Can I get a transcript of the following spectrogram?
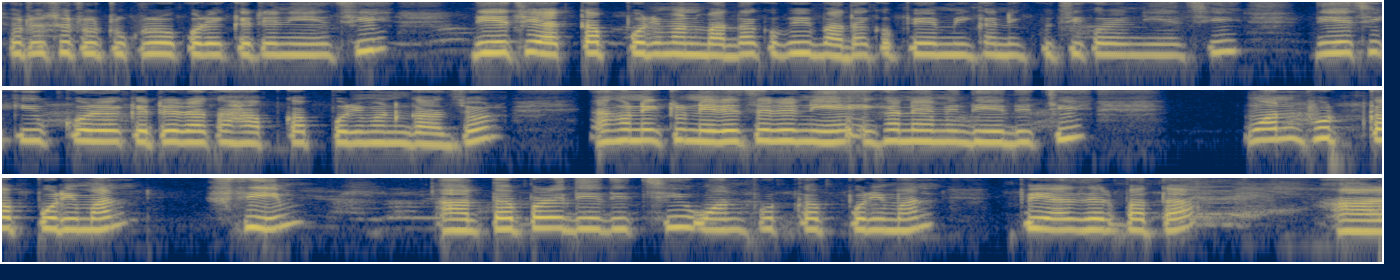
ছোট ছোট টুকরো করে কেটে নিয়েছি। দিয়েছি এক কাপ পরিমাণ বাঁধাকপি। বাঁধাকপি আমি এখানে কুচি করে নিয়েছি। দিয়েছি কিউব করে কেটে রাখা হাফ কাপ পরিমাণ গাজর। এখন একটু নেড়ে চেড়ে নিয়ে এখানে আমি দিয়ে দিচ্ছি ওয়ান ফুট কাপ পরিমাণ সিম। আর তারপরে দিয়ে দিচ্ছি ওয়ান ফুট কাপ পরিমাণ পেঁয়াজের পাতা। আর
